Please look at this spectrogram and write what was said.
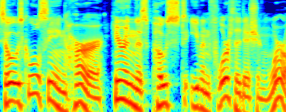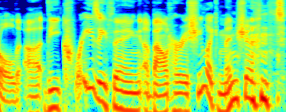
So it was cool seeing her here in this post even fourth edition world. Uh, the crazy thing about her is she like mentions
